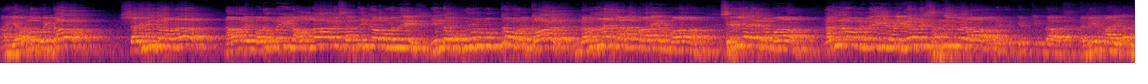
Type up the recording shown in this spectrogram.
நான் இறந்து போயிட்டா ஷஹீதானா நாளை மறுமையில் அல்லாஹ்வை சந்திக்கிற பொழுது இந்த ஊனமுற்ற ஒரு கால் நல்ல காலம் மாறிடுமா சரியாயிருமா நல்ல ஒரு நிலையில் என்னுடைய இறைவனை சந்திப்பேனா என்று கேட்கின்றார் நபியமாய் அது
